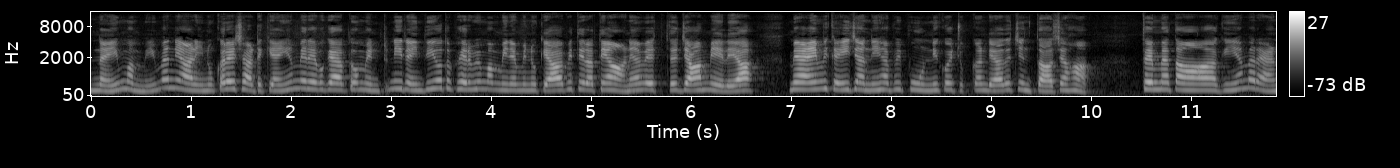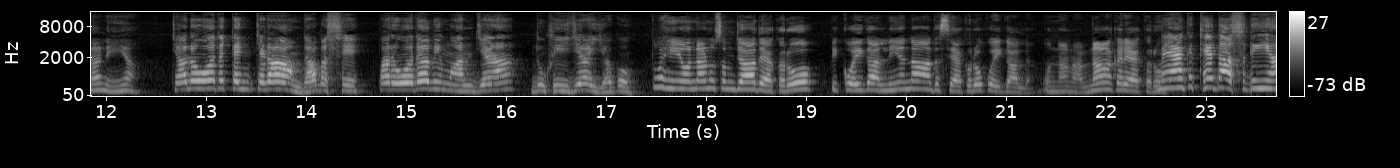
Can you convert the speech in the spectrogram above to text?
ਨਹੀਂ ਮੰਮੀ ਮੈਂ ਨਿਆਣੀ ਨੂੰ ਘਰੇ ਛੱਡ ਕੇ ਆਈ ਹਾਂ ਮੇਰੇ ਬਗੈਰ ਤੋਂ ਮਿੰਟ ਨਹੀਂ ਰਹਿੰਦੀ। ਉਹ ਤਾਂ ਫਿਰ ਵੀ ਮੰਮੀ ਨੇ ਮੈਨੂੰ ਕਿਹਾ ਵੀ ਤੇਰਾ ਧਿਆਨ ਆ ਵਿੱਚ ਤੇ ਜਾ ਮਿਲਿਆ। ਮੈਂ ਐਂ ਵੀ ਕਹੀ ਜਾਂਦੀ ਹਾਂ ਵੀ ਫੋਨ ਨਹੀਂ ਕੋਈ ਚੁੱਕਣ ਡਿਆ ਤੇ ਚਿੰਤਾ 'ਚ ਹਾਂ। ਤੇ ਮੈਂ ਤਾਂ ਆ ਗਈ ਹਾਂ ਮੈਂ ਰਹਿਣਾ ਨਹੀਂ ਆ। ਚਲੋ ਉਹ ਤੇ ਤੈਨੂੰ ਚੜਾਉਂਦਾ ਬੱਸੇ ਪਰ ਉਹਦਾ ਵੀ ਮਨ ਜਿਹੜਾ ਦੁਖੀ ਜਿਹਾ ਹੀ ਆ ਕੋ ਤੁਸੀਂ ਉਹਨਾਂ ਨੂੰ ਸਮਝਾ ਦਿਆ ਕਰੋ ਵੀ ਕੋਈ ਗੱਲ ਨਹੀਂ ਆ ਨਾ ਦੱਸਿਆ ਕਰੋ ਕੋਈ ਗੱਲ ਉਹਨਾਂ ਨਾਲ ਨਾ ਕਰਿਆ ਕਰੋ। ਮੈਂ ਕਿੱਥੇ ਦੱਸਦੀ ਆ?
